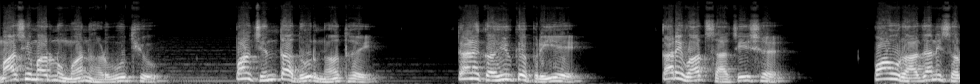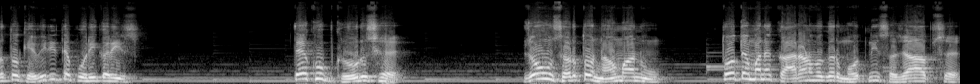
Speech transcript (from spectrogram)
માછીમારનું મન હળવું થયું, પણ ચિંતા દૂર ન થઈ. તેણે કહ્યું કે, પ્રિયે, તારી વાત સાચી છે, પણ હું રાજાની શરતો કેવી રીતે પૂરી કરીશ? તે ખૂબ ક્રૂર છે. જો હું શરતો ન માનું, તો તે મને કારણ વગર મોતની સજા આપશે.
